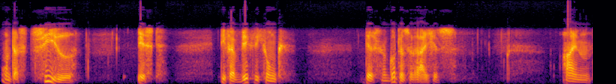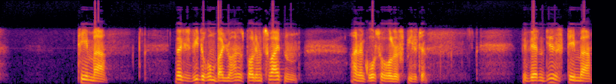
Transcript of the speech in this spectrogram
Und das Ziel ist die Verwirklichung des Gottesreiches ein Thema, welches wiederum bei Johannes Paul II. eine große Rolle spielte. Wir werden dieses Thema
